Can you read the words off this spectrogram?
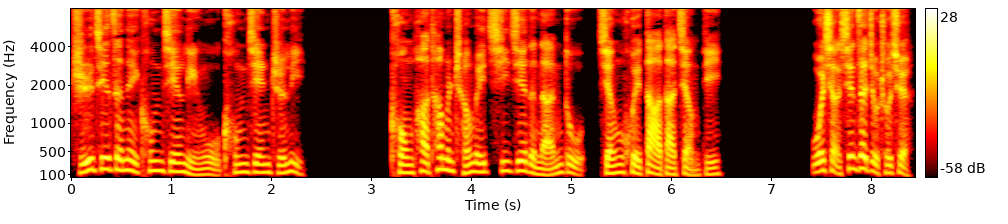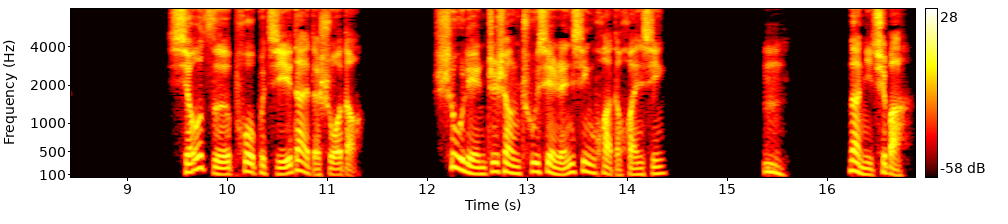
直接在内空间领悟空间之力。”恐怕他们成为七阶的难度将会大大降低。我想现在就出去。”小紫迫不及待的说道，瘦脸之上出现人性化的欢心。“嗯，那你去吧。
